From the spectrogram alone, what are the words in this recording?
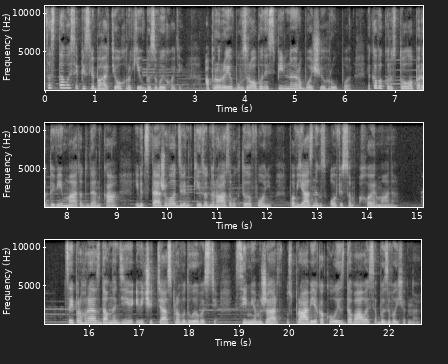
Це сталося після багатьох років безвиході, а прорив був зроблений спільною робочою групою, яка використовувала передові методи ДНК і відстежувала дзвінки з одноразових телефонів, пов'язаних з офісом Хойермана. Цей прогрес дав надію і відчуття справедливості сім'ям жертв у справі, яка колись здавалася безвихідною.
